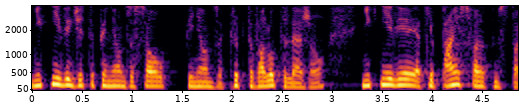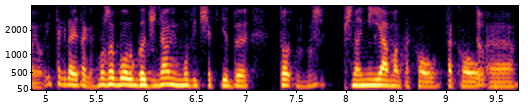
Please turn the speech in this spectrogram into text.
Nikt nie wie, gdzie te pieniądze są, pieniądze, kryptowaluty leżą, nikt nie wie, jakie państwa za tym stoją i tak dalej. Tak. Można było godzinami mówić, jak gdyby to, mhm. przynajmniej ja mam taką, taką to, e,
